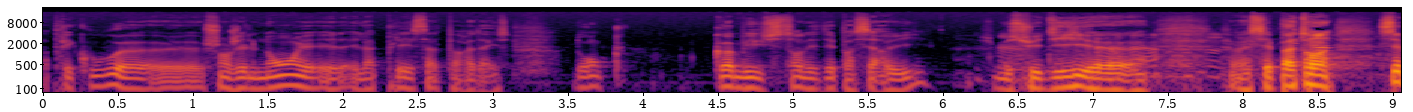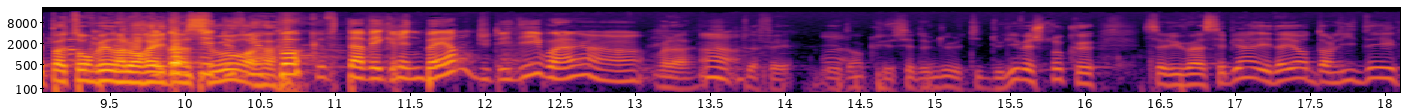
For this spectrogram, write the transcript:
après coup, euh, changer le nom et, l'appeler Sad Paradise. Donc, comme il s'en était pas servi, je me suis dit, euh, c'est pas, tombé dans l'oreille d'un sourd. Comme tu avais Greenberg, tu t'es dit, voilà. Voilà, tout à fait. Et donc, c'est devenu le titre du livre. Et je trouve que ça lui va assez bien. Et d'ailleurs, dans l'idée,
